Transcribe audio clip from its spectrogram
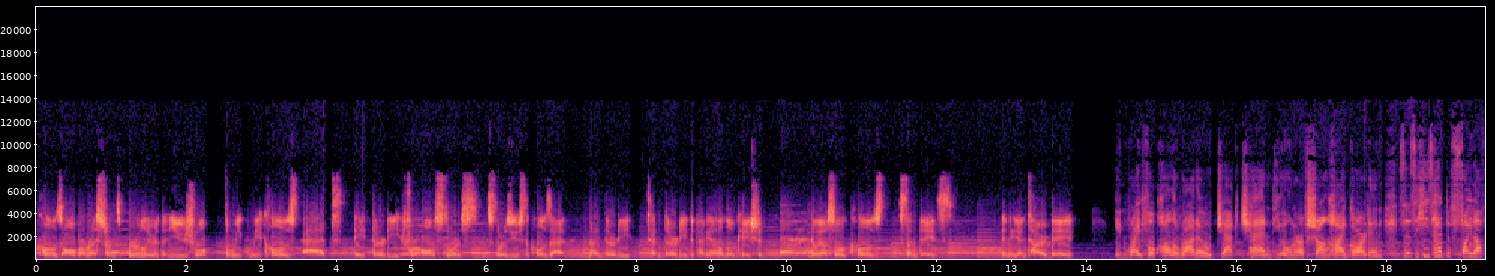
close all of our restaurants earlier than usual. So we, we closed at 8.30 for all stores. Stores used to close at 9.30, 10.30, depending on the location. And we also closed Sundays in the entire day in Rifle, Colorado, Jack Chen, the owner of Shanghai Garden, says he's had to fight off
